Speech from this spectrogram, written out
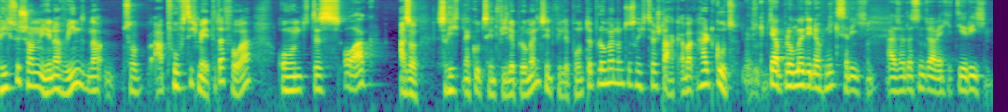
riechst du schon je nach Wien nach, so ab 50 Meter davor und das Org. Also es riecht, na gut, sind viele Blumen, sind viele bunte Blumen und es riecht sehr stark, aber halt gut. Es gibt ja Blumen, die noch nichts riechen. Also das sind zwar welche, die riechen.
